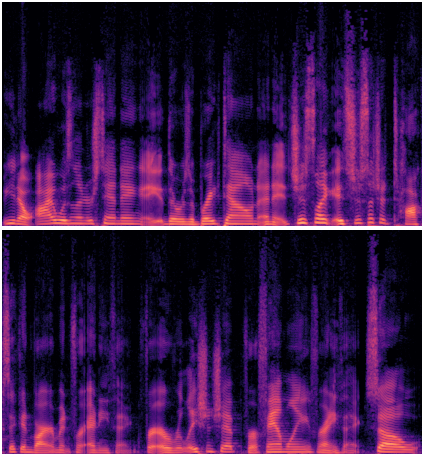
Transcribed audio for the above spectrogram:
you know, I wasn't understanding. eh, There was a breakdown, and it's just like it's just such a toxic environment for anything, for a relationship, for a family, for anything. So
